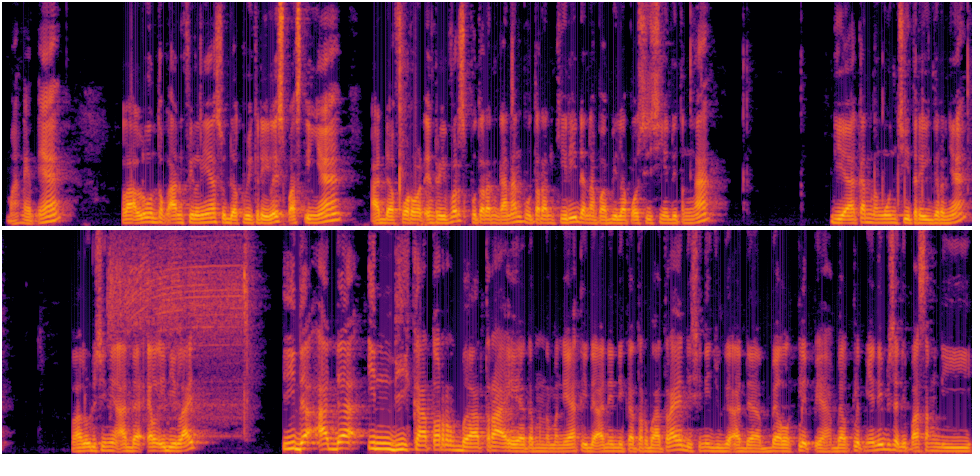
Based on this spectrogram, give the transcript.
magnetnya. Lalu untuk anvilnya sudah quick release pastinya. Ada forward and reverse, putaran kanan, putaran kiri, dan apabila posisinya di tengah, dia akan mengunci triggernya. Lalu di sini ada LED light. Tidak ada indikator baterai ya teman-teman ya. Tidak ada indikator baterai. Di sini juga ada bell clip ya. Bell clipnya ini bisa dipasang di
